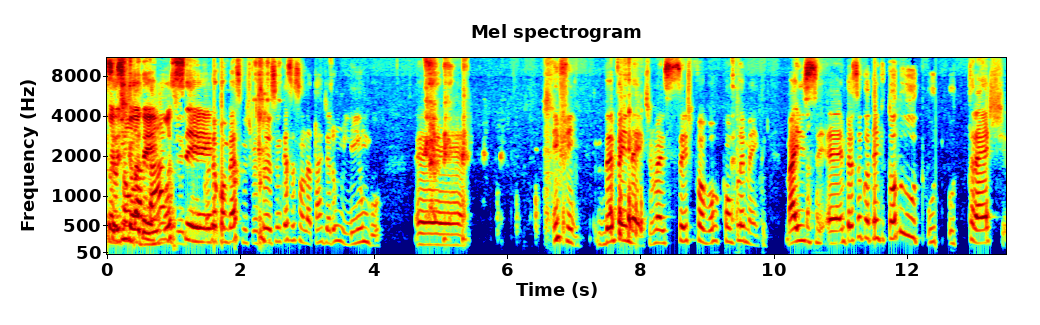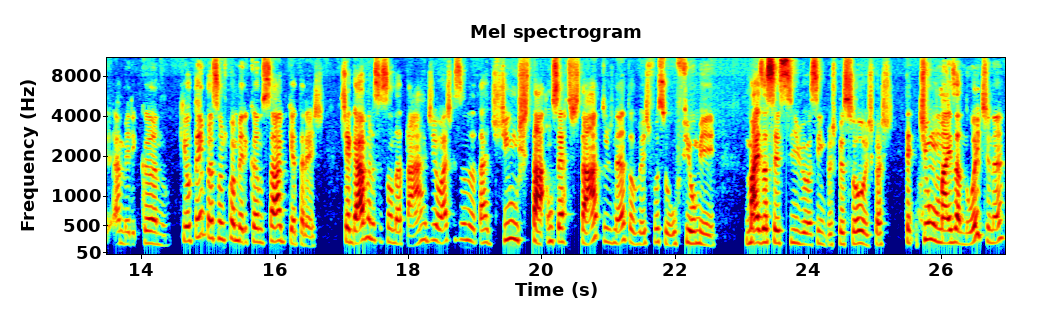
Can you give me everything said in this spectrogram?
coisas que eu odeio em você. Quando eu converso com as pessoas, eu sinto que a sessão da tarde era um limbo. É... Enfim, dependente, mas vocês, por favor, complementem. Mas é, a impressão que eu tenho é que todo o, o, o trash americano, que eu tenho a impressão de que o americano sabe que é trash, chegava na sessão da tarde. Eu acho que a sessão da tarde tinha um, um certo status, né? Talvez fosse o filme mais acessível assim para as pessoas, que eu acho tinha um mais à noite, né?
